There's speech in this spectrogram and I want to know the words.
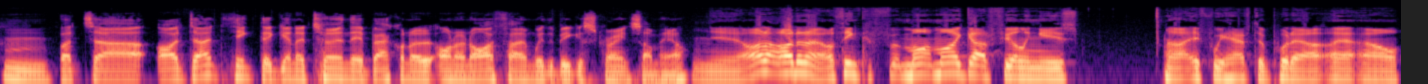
Hmm. But uh, I don't think they're going to turn their back on a, on an iPhone with a bigger screen somehow. Yeah, I, don't- I don't know. I think my, my gut feeling is uh, if we have to put our, our,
